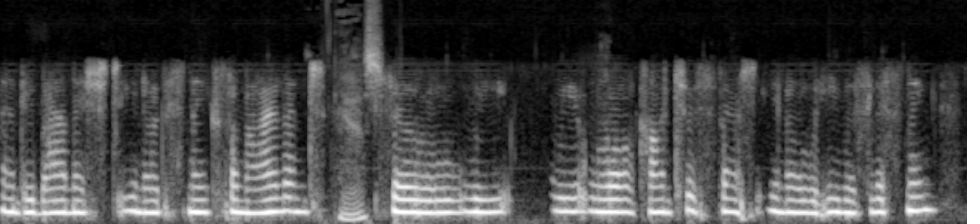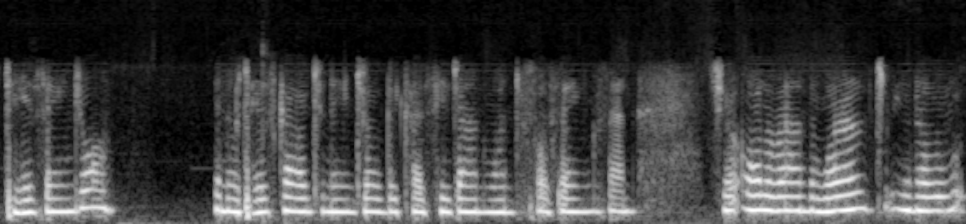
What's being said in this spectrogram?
and he banished you know the snakes from Ireland. Yes. So we we were all conscious that you know he was listening to his angel, you know to his guardian angel because he done wonderful things and sure all around the world you know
